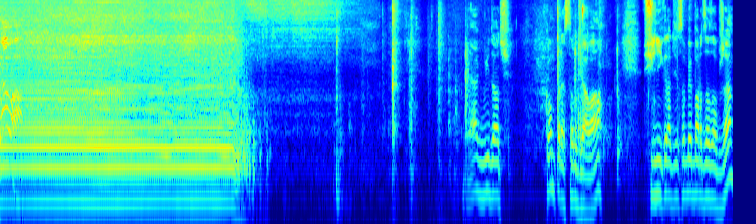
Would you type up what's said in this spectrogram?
Działa. Jak widać, kompresor działa. Silnik radzi sobie bardzo dobrze.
